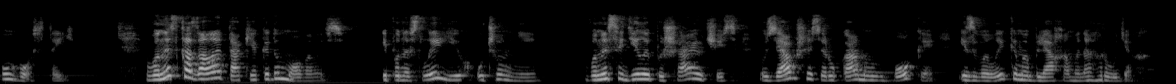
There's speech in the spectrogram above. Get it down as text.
по гостей. Вони сказали так, як і домовились, і понесли їх у човні. Вони сиділи, пишаючись, узявшись руками в боки і з великими бляхами на грудях.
